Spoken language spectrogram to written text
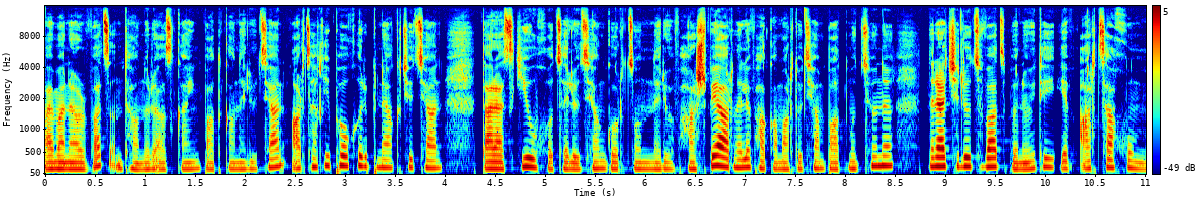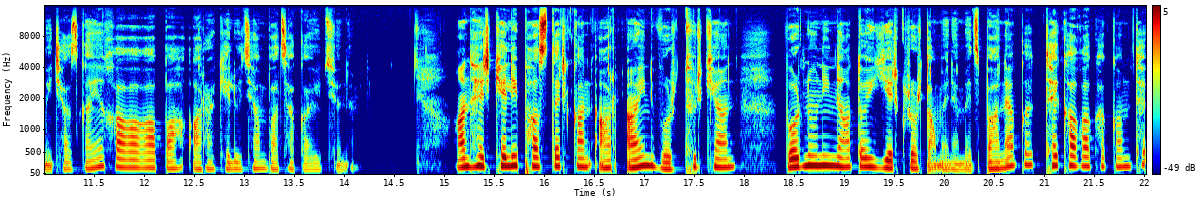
պայմանավորված ընդհանուր ազգային պատկանելության, Արցախի փոքր բնակչության, տարածքի ու խոցելության գործոններով, հաշվի առնելով հակամարտության պատմությունը, նրա չլուծված բնույթը եւ Արցախում միջազգային խաղաղապահ առաքելության բացակայությունը։ Անհերքելի փաստեր կան առ այն, որ Թուրքիան որն ունի ՆԱՏՕ-ի երկրորդ ամենամեծ բանակը, թե քաղաքական, թե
